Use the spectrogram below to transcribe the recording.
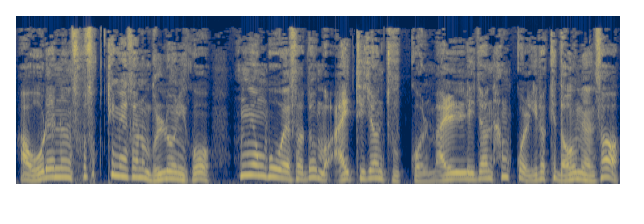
아, 올해는 소속팀에서는 물론이고 홍명보에서도 뭐 IT전 두 골, 말리전 한 골 이렇게 넣으면서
